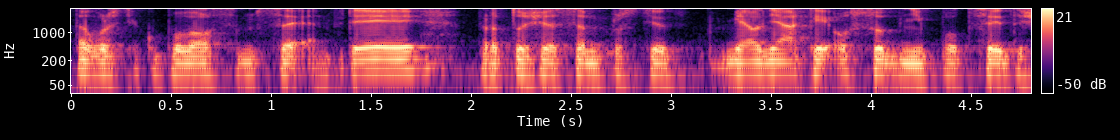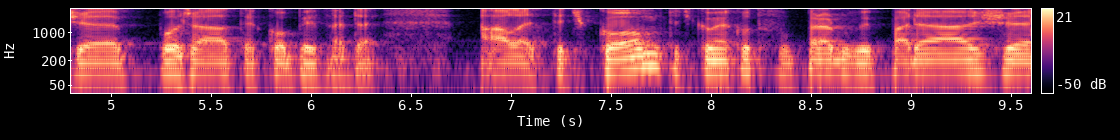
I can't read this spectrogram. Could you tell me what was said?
tak prostě kupoval jsem si Nvidia, protože jsem prostě měl nějaký osobní pocit, že pořád jako by vede ale teďkom, teďkom jako to opravdu vypadá, že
